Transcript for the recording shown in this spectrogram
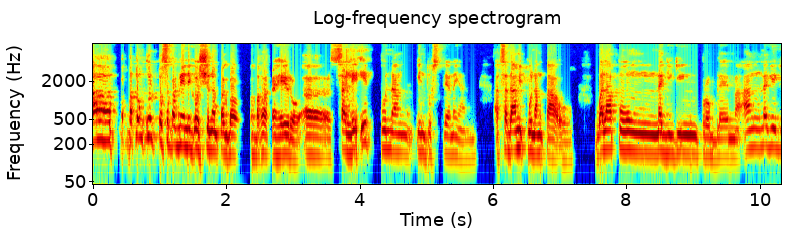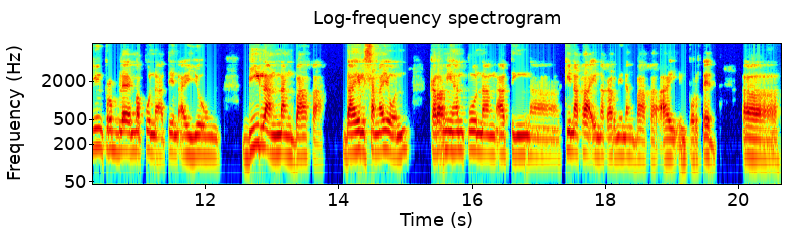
Ah, patungkol po sa pagnenegosyo ng pagbabaka kahero, ah, sa liit po ng industriya na yan at sa dami po ng tao, wala pong nagiging problema. Ang nagiging problema po natin ay yung bilang ng baka. Dahil sa ngayon, karamihan po ng ating ah, kinakain na karne ng baka ay imported. Ah,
